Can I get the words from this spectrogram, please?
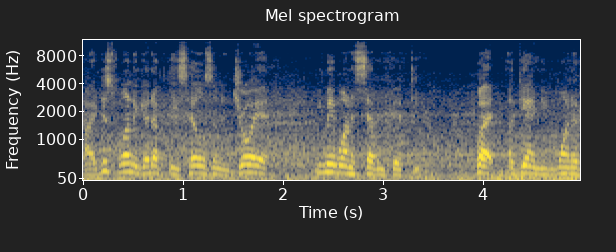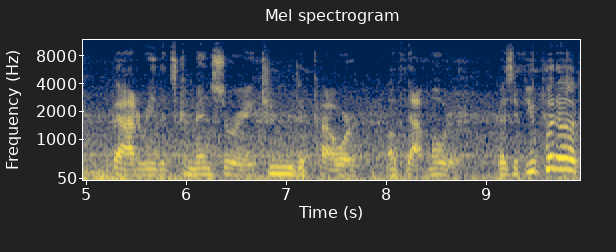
I just want to get up these hills and enjoy it, you may want a 750. But again, you'd want a battery that's commensurate to the power of that motor. Because if you put a,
